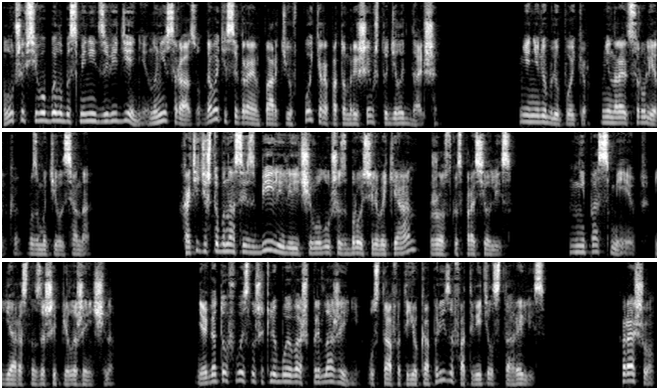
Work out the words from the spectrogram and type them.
«Лучше всего было бы сменить заведение, но не сразу. Давайте сыграем партию в покер, а потом решим, что делать дальше». «Я не люблю покер. Мне нравится рулетка», – возмутилась она. «Хотите, чтобы нас избили или чего лучше сбросили в океан?» – жестко спросил Лис. «Не посмеют», – яростно зашипела женщина. «Я готов выслушать любое ваше предложение», – устав от ее капризов, ответил старый лис. «Хорошо.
